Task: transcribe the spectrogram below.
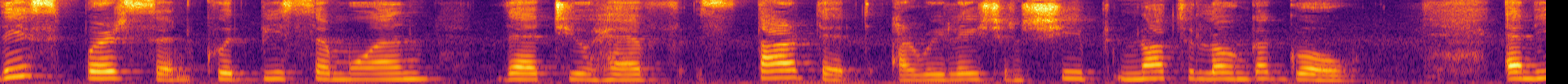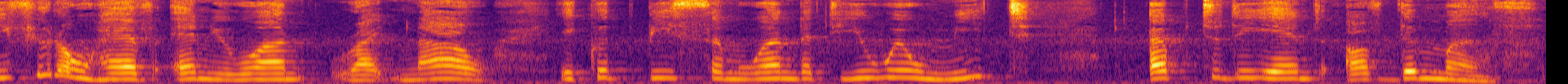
This person could be someone that you have started a relationship not long ago. And if you don't have anyone right now, it could be someone that you will meet up to the end of the month.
